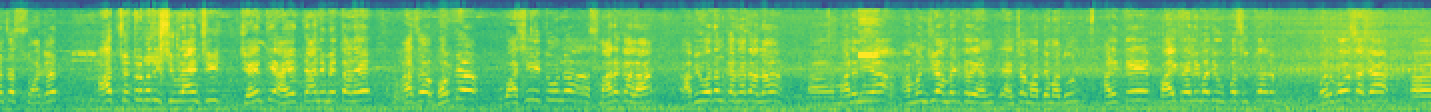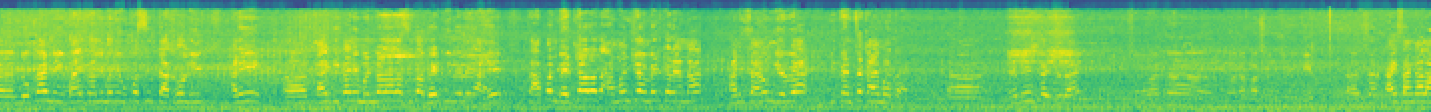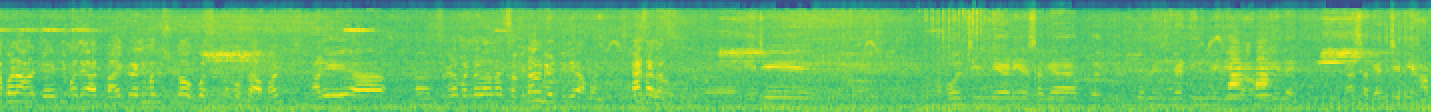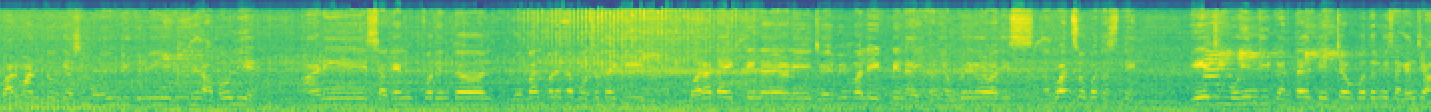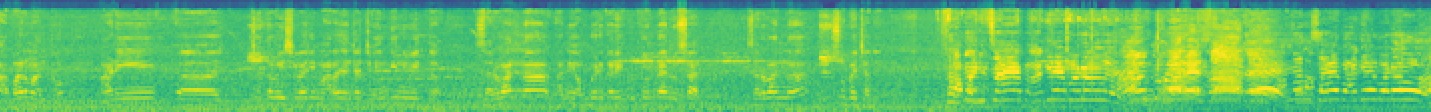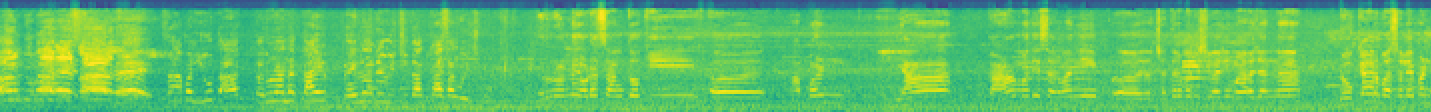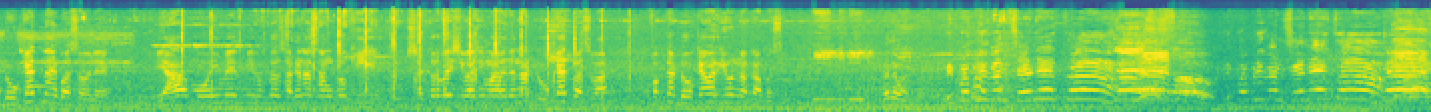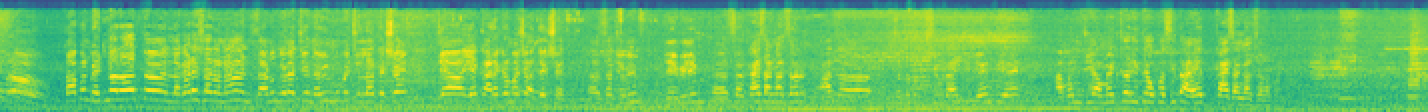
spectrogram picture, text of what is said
सर्वांचं स्वागत. आज छत्रपती शिवरायांची जयंती आहे. त्यानिमित्ताने आज भव्य वाशी इथून स्मारकाला अभिवादन करण्यात आलं. माननीय अमनजी आंबेडकर यां- यांच्या माध्यमातून. आणि ते बाईक रॅलीमध्ये उपस्थित आणि भरघोस अशा लोकांनी बाईक रॅलीमध्ये उपस्थित दाखवली. आणि काही ठिकाणी मंडळाला सुद्धा भेट दिलेली आहे. तर आपण भेटणार आहोत अमनजी आंबेडकर यांना. आणि जाणून घेऊया की त्यांचं काय मत आहे. अ, जय भीम, जय शिवराय सर्वांना मनापासून सर काय सांगाल आपण? आज जयंतीमध्ये आज बाईक रॅलीमध्ये सुद्धा उपस्थित होतो आपण. आणि सगळ्या मंडळांना संविधान भेट दिली आपण. काय सांगाल? हे जे अमोलजींनी आणि या सगळ्या इंडिया टीमने जे काम केलं आहे त्या सगळ्यांचे मी आभार मानतो की अशी मोहीम जी तुम्ही इथे राबवली आहे. आणि सगळ्यांपर्यंत लोकांपर्यंत पोहोचत आहे की मराठा एकटे नाही आणि जयभीमवाले एकटे नाही. आणि आंबेडकरवादी भगवानसोबत असते. हे जी मोहीम जी करतायत त्याच्याबद्दल मी सगळ्यांचे आभार मानतो. आणि छत्रपती शिवाजी महाराजांच्या जयंतीनिमित्त सर्वांना आणि आंबेडकरी कुटुंबानुसार सर्वांना शुभेच्छा देतो. सर आपण साहेब आगे बढ़ो! हम तुम्हारे साथ हैं. अमन साहेब आगे बढ़ो! हम तुम्हारे साथ हैं. सर आपण युथ आहात. तरुणांना काय प्रेरणा देऊ इच्छिता? काय सांगू इच्छिता? तरुणांना एवढंच सांगतो की आपण या काळामध्ये सर्वांनी छत्रपती शिवाजी महाराजांना डोक्यावर बसवले पण डोक्यात नाही बसवले. या मोहिमेत मी फक्त सगळ्यांना सांगतो की छत्रपती शिवाजी महाराजांना डोक्यात बसवा. फक्त डोक्यावर घेऊन नका बसवा धन्यवाद. रिपब्लिकन सेनेचा! रिपब्लिकन सेनेचा! तर आपण भेटणार आहोत लगाडे सरांना आणि जाणून घेणार जे नवी मुंबई जिल्हाध्यक्ष आहे ज्या या कार्यक्रमाचे अध्यक्ष आहेत. सर जय भीम. सर काय सांगाल सर? आज छत्रपती शिवरायांची जयंती आहे. आपण जी आंबेडकर इथे उपस्थित आहेत काय सांगाल सर आपण?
